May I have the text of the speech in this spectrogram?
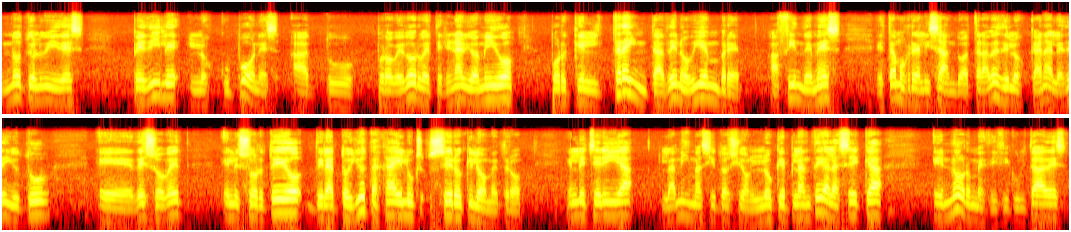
no te olvides, pedile los cupones a tu proveedor veterinario amigo, porque el 30 de noviembre, a fin de mes, estamos realizando a través de los canales de YouTube eh, de Sobet el sorteo de la Toyota Hilux 0 kilómetro. En lechería, la misma situación, lo que plantea la seca, enormes dificultades,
